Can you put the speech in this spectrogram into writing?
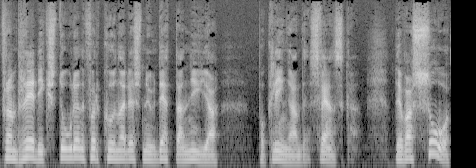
Från predikstolen förkunnades nu detta nya på klingande svenska. Det var så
